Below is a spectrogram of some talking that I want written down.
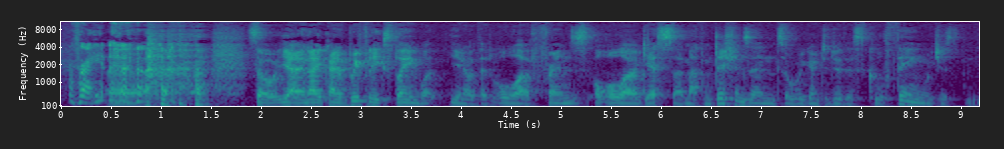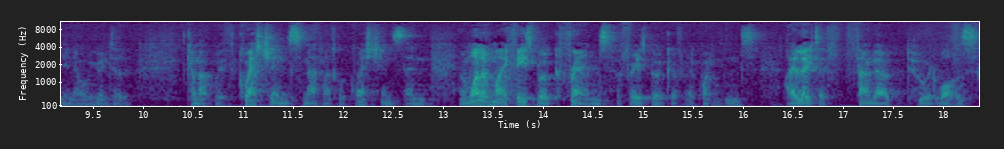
right? Uh, so yeah, and I kind of briefly explained what you know that all our friends, all our guests are mathematicians, and so we're going to do this cool thing, which is you know we're going to come up with questions, mathematical questions, and and one of my Facebook friends, a Facebook acquaintance I later found out who it was,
